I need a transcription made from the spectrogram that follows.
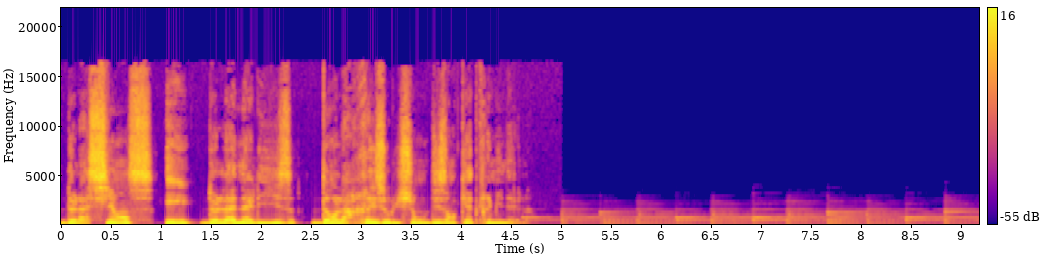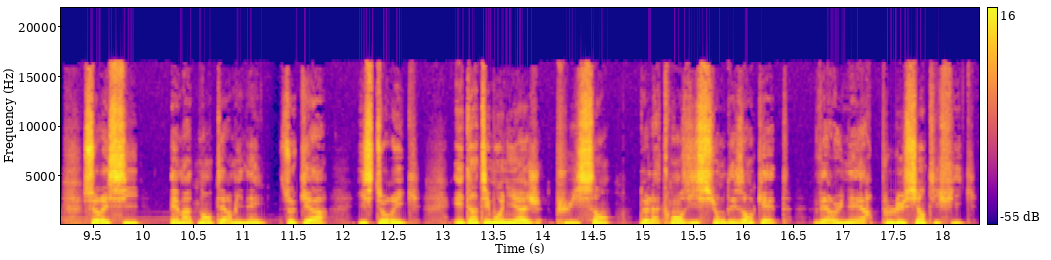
de la science et de l'analyse dans la résolution des enquêtes criminelles. Ce récit est maintenant terminé. Ce cas historique est un témoignage puissant de la transition des enquêtes vers une ère plus scientifique,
